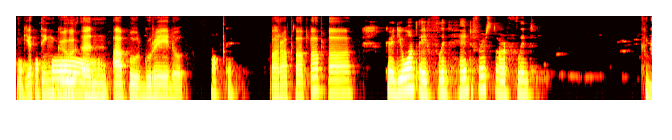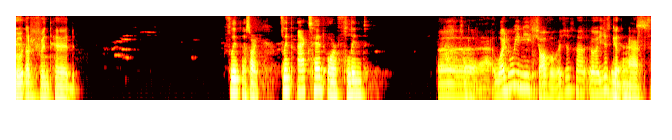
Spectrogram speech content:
Ho, ho, Getting and apurguredo. Okay. Para pa pa pa. Okay, do you want a flint head first or flint? Both are flint head. Flint, uh, sorry. Flint axe head or flint? Uh, why do we need shovel? We just have, uh, we just get Yeah, axe. axe.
